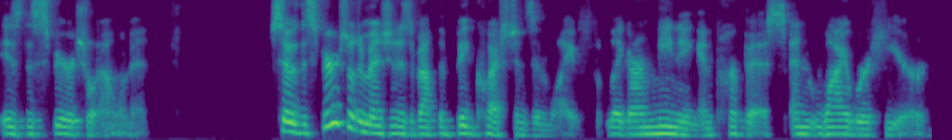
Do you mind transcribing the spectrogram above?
is the spiritual element. So the spiritual dimension is about the big questions in life, like our meaning and purpose and why we're here.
